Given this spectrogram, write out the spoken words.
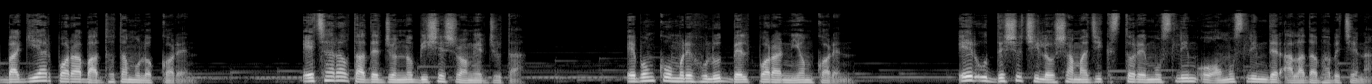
বা গিয়ার পরা বাধ্যতামূলক করেন। এছাড়াও তাদের জন্য বিশেষ রঙের জুতা এবং কোমরে হলুদ বেল্ট পরার নিয়ম করেন। এর উদ্দেশ্য ছিল সামাজিক স্তরে মুসলিম ও অমুসলিমদের আলাদাভাবে চেনা।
